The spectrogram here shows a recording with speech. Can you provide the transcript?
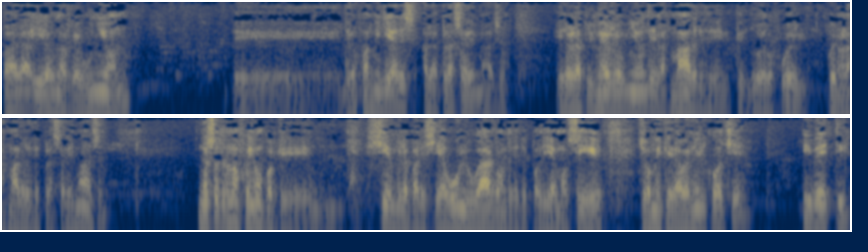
para ir a una reunión eh, de los familiares a la Plaza de Mayo. Era la primera reunión de las madres, de, que luego fue, fueron las madres de Plaza de Mayo. Nosotros no fuimos porque siempre aparecía un lugar donde podíamos ir. Yo me quedaba en el coche y Betty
